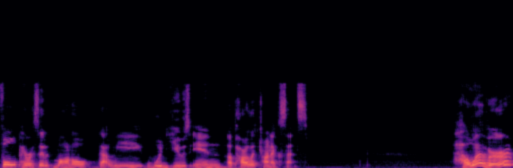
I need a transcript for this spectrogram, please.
full parasitic model that we would use in a power electronics sense. However,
